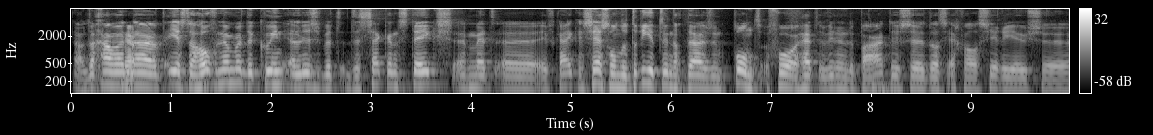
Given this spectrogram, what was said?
Nou, dan gaan we naar het eerste hoofdnummer, de Queen Elizabeth II Stakes. Eh, met, uh, even kijken, 623.000 pond voor het winnende paard. Dus uh, dat is echt wel serieus, uh,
